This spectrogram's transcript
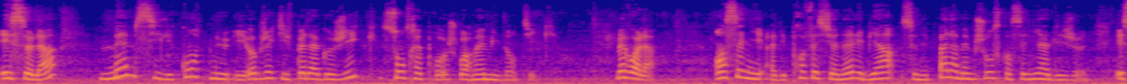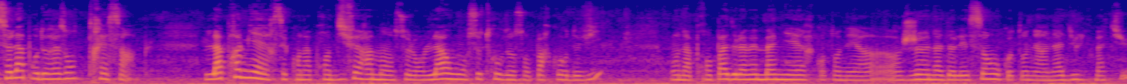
Et cela, même si les contenus et objectifs pédagogiques sont très proches, voire même identiques. Mais voilà, enseigner à des professionnels, eh bien, ce n'est pas la même chose qu'enseigner à des jeunes. Et cela pour deux raisons très simples. La première, c'est qu'on apprend différemment selon là où on se trouve dans son parcours de vie. On n'apprend pas de la même manière quand on est un, jeune adolescent ou quand on est un adulte mature.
